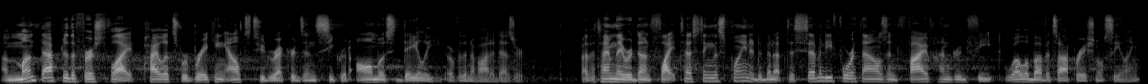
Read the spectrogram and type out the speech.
A month after the first flight, pilots were breaking altitude records in secret almost daily over the Nevada desert. By the time they were done flight testing this plane, it had been up to 74,500 feet, well above its operational ceiling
